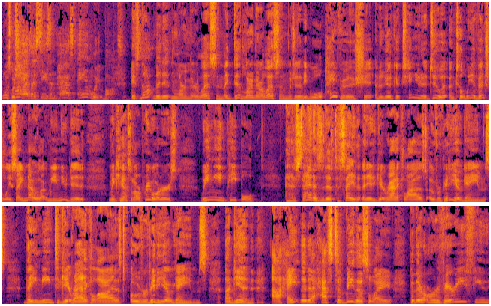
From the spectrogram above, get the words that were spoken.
Well, which not- has a season pass and loot boxes. It's not they didn't learn their lesson. They did learn their lesson, which is that people will pay for this shit, and they're going to continue to do it until we eventually say no, like me and you did. when We canceled our pre-orders. We need people, and as sad as it is to say that they need to get radicalized over video games, they need to get radicalized over video games. Again, I hate that it has to be this way, but there are very few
